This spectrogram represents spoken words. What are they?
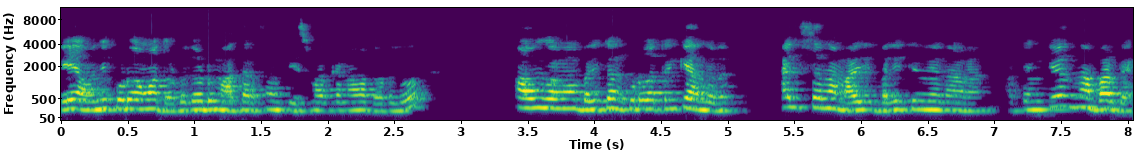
ಏ, ಅವನಿಗೆ ಕೊಡು ಅವ, ದೊಡ್ಡ ದೊಡ್ಡ ಮಾತಾಡ್ಕೊಂಡು ತೀಸ್ ಮಾಡ್ಕೊಂಡು ಅವ ದೊಡ್ಡದು. ಅವಂಗ ಅವ ಕೊಡುವ ತನಕ ಅಂದರು. ಆಯ್ತು ಸರ್ ನಾ ಮರಿ ಬರಿತೀನಿ ನಾನು. ಅತಂಕೆ ನಾ ಬರ್ದೆ.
